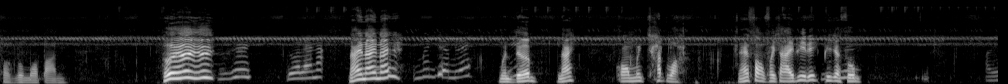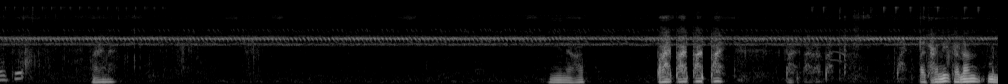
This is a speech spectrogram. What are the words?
ส่องตรงบ่อปลานี่เฮ้ยเฮ้ยเฮ้ยเฮ้ยดูอะไรนะไหนไหนไหนเหมือนเดิมเลยเหมือนเดิมไหนกล้องไม่ชัดว่ะ ไหนส่องไฟฉายพี่ดิ พี่จะซูมเอาเลยพี่ไหนไหนนี่นะครับ ไปไปไปไปไปไปไปไปไปไปทางนี้ทางนั้นมัน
